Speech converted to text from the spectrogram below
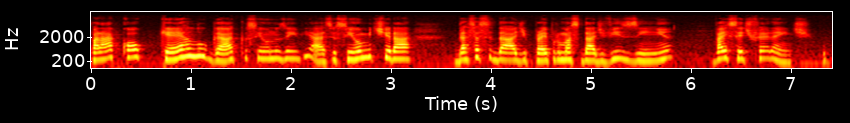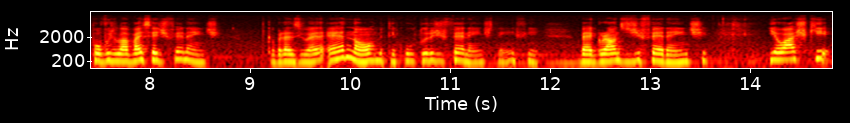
para qualquer lugar que o Senhor nos enviar. Se o Senhor me tirar dessa cidade para ir para uma cidade vizinha, vai ser diferente. O povo de lá vai ser diferente. Porque o Brasil é, é enorme, tem culturas diferentes, tem, enfim, backgrounds diferentes. E eu acho que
